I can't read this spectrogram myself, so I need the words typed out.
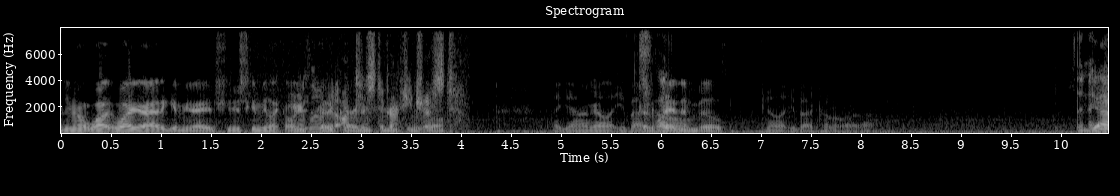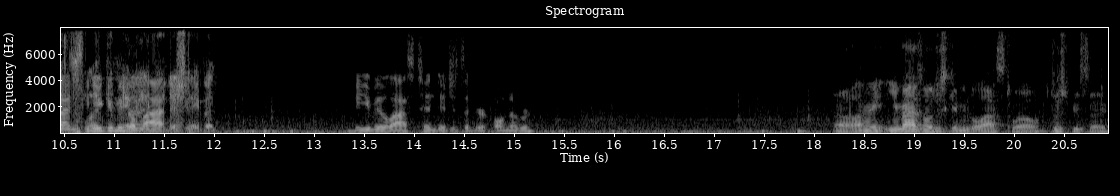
You know, while while you're at it, give me your age. Can you just give me like all You're your credit bit card autistic, aren't you, information as well? Again, I'm gonna let you backpedal. Gotta pay them bills. I'm gonna let you backpedal out of that. Then Yeah, and can you give me the last- understatement. Can you give me the last 10 digits of your phone number? Uh, I mean, you might as well just give me the last 12, just to be safe.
